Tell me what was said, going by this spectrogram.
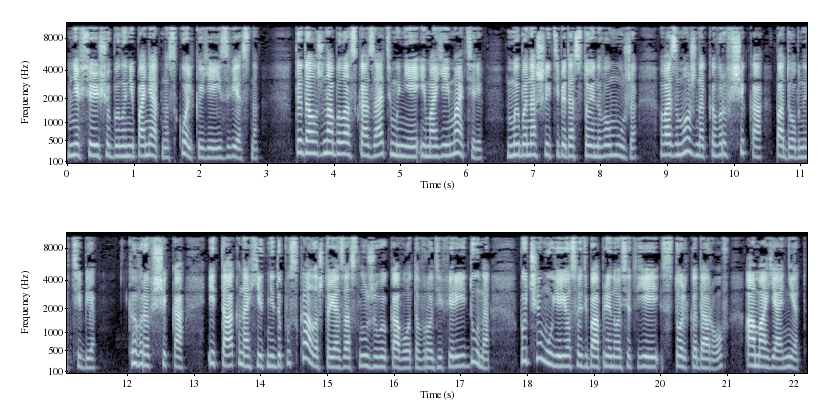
Мне все еще было непонятно, сколько ей известно. «Ты должна была сказать мне и моей матери. Мы бы нашли тебе достойного мужа, возможно, ковровщика, подобно тебе». Ковровщика. И так Нахид не допускала, что я заслуживаю кого-то вроде Ферейдуна. Почему ее судьба приносит ей столько даров, а моя нет?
